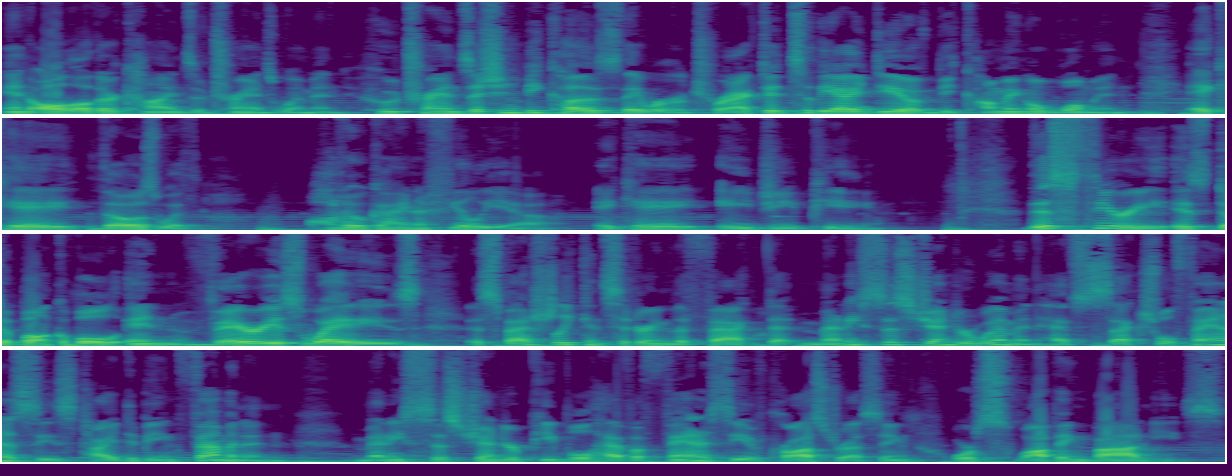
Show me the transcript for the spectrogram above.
and all other kinds of trans women who transitioned because they were attracted to the idea of becoming a woman, aka those with autogynephilia, aka AGP. This theory is debunkable in various ways, especially considering the fact that many cisgender women have sexual fantasies tied to being feminine. Many cisgender people have a fantasy of cross dressing or swapping bodies.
